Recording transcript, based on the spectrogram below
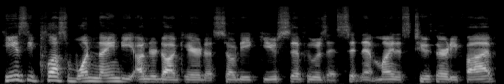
He is the plus 190 underdog here to Sodiq Yusuff, who is sitting at minus 235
